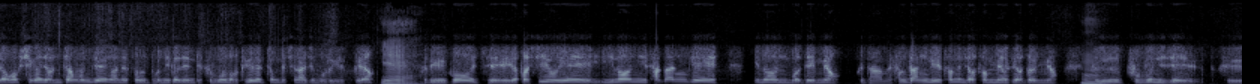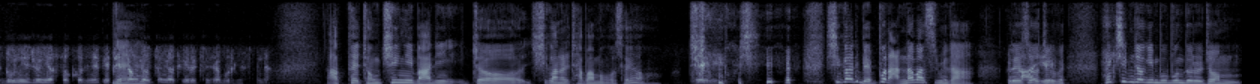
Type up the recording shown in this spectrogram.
영업 시간 연장 문제에 관해서도 논의가 되는데 그 부분은 어떻게 결정될지는 아직 모르겠고요. 예. 그리고 이제 6시 이후에 인원이 4단계 인원 뭐 4명, 그 다음에 3단계에서는 6명에서 8명. 음. 그 부분 이제 그 논의 중이었었거든요. 그 최종 네. 결정이 어떻게 될지는 잘 모르겠습니다. 앞에 정치인이 많이 저 시간을 잡아먹어서요. 지금 네. 뭐 시간이 몇 분 안 남았습니다. 그래서 아, 예. 지금 핵심적인 부분들을 좀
